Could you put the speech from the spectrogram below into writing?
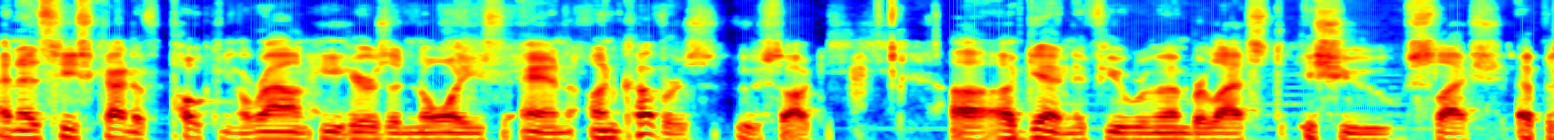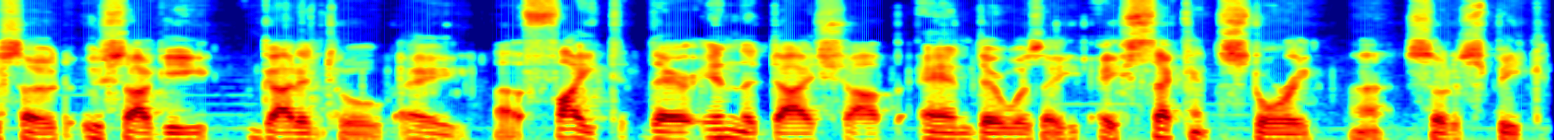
And as he's kind of poking around, he hears a noise and uncovers Usagi. Uh, again, if you remember last issue slash episode, Usagi got into a, a, fight there in the dye shop, and there was a, a second story, uh, so to speak.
